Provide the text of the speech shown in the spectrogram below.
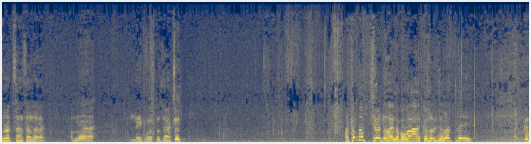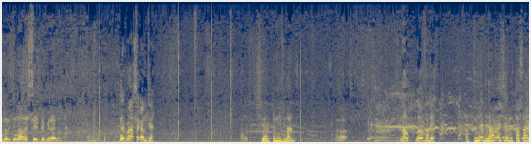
उरक सांग सांग जरा. थांब ना. लय गो तुझा चल. अरे थांब थांब. शर्ट राहिला बाबा. कंदुरीच्या गोळच लय. नादात- कंदुरीच्या नादात शर्ट बी राहिला. दर बरं असा आमच्या शर्ट नीट घाल. लाव लाव कुठे? अब तू नीट घाल ना शर्ट तसा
